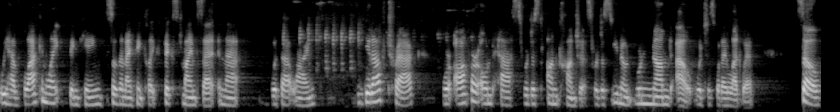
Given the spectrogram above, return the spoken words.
We have black and white thinking. So then I think like fixed mindset in that with that line. We get off track. We're off our own paths. We're just unconscious. We're just, you know, we're numbed out, which is what I led with. So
